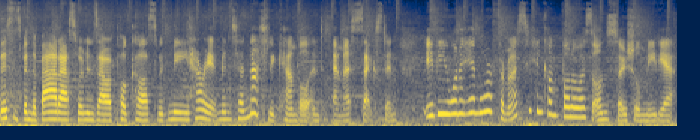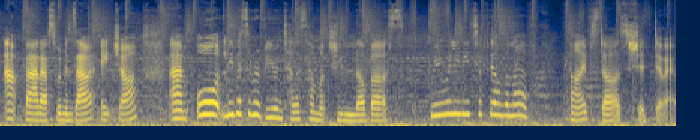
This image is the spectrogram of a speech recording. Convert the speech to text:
This has been the Badass Women's Hour podcast with me, Harriet Minter, Natalie Campbell, and Emma Sexton. If you want to hear more from us, you can come follow us on social media at Badass Women's Hour HR, um, or leave us a review and tell us how much you love us. We really need to feel the love. Five stars should do it.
